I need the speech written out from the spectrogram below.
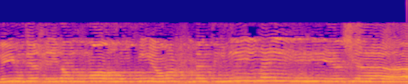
ليدخل الله في رحمته من يشاء.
